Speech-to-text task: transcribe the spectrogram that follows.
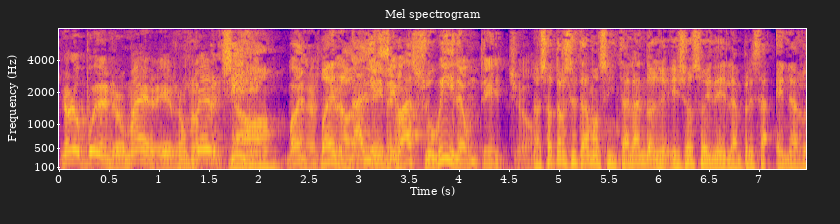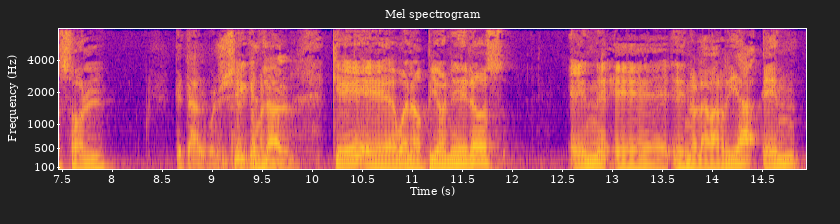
¿no lo pueden romper? eh, romper? Romper- sí, No. bueno, nadie sí, se pero- va a subir a un techo. Nosotros estamos instalando, y yo soy de la empresa Enersol, ¿Qué tal? Bueno, Sí, ¿qué ¿cómo tal? que, eh, bueno, pioneros en, eh, en Olavarría en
